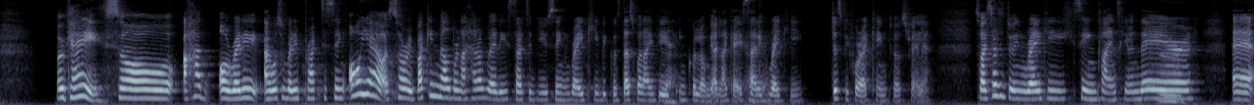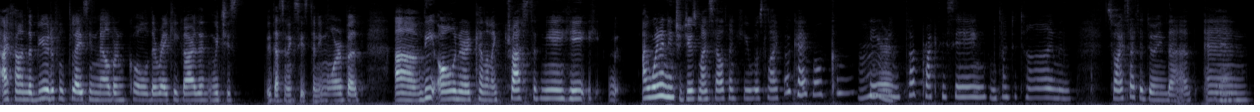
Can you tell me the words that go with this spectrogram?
Okay, so I had already, I was already practicing. Oh, yeah, sorry, back in Melbourne, I had already started using Reiki because that's what I did Yeah. in Colombia. Like, I studied Okay. Reiki just before I came to Australia. So I started doing Reiki, seeing clients here and there. Uh, I found a beautiful place in Melbourne called the Reiki Garden, which is, it doesn't exist anymore, but um, the owner kind of like trusted me. He, he, I went and introduced myself, and he was like, "Okay, well, come here and start practicing from time to time." And so I started doing that, and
